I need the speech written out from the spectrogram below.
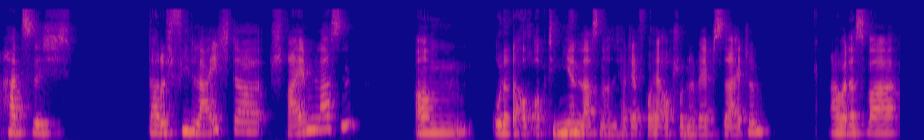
hat sich dadurch viel leichter schreiben lassen ähm, oder auch optimieren lassen. Also ich hatte ja vorher auch schon eine Webseite. Aber das war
